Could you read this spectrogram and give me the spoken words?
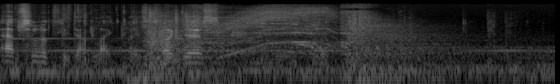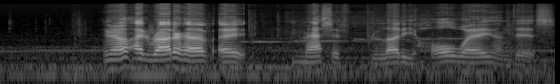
Absolutely don't like places like this. You know, I'd rather have a massive bloody hallway than this.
